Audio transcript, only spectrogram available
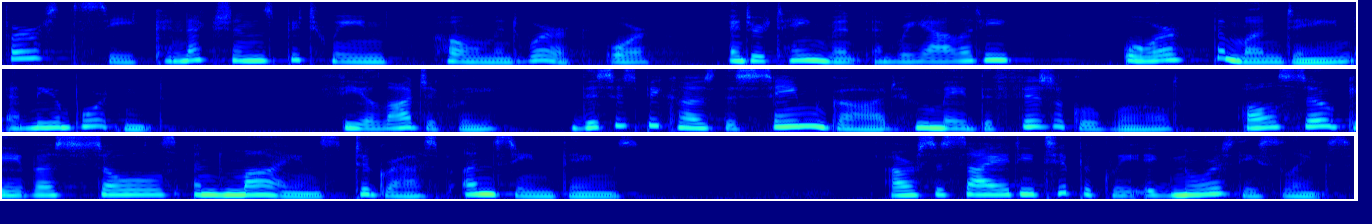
first see connections between home and work, or entertainment and reality, or the mundane and the important. Theologically, this is because the same God who made the physical world also gave us souls and minds to grasp unseen things. Our society typically ignores these links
